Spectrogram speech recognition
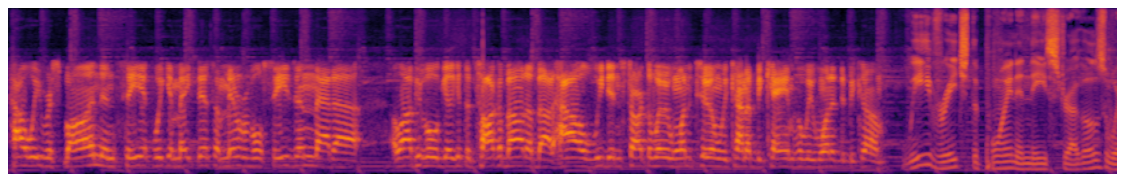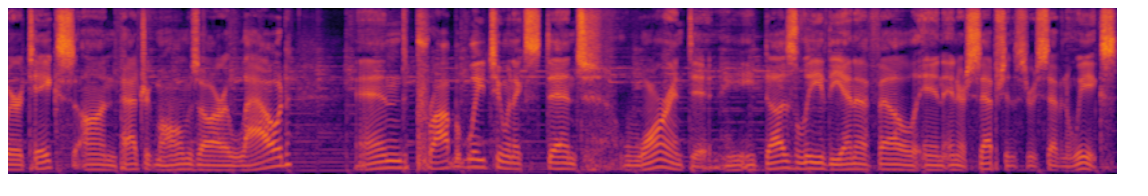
how we respond and see if we can make this a memorable season that. A lot of people will get to talk about about how we didn't start the way we wanted to and we kind of became who we wanted to become. We've reached the point in these struggles where takes on Patrick Mahomes are loud and probably to an extent warranted. He does leave the NFL in interceptions through 7 weeks.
